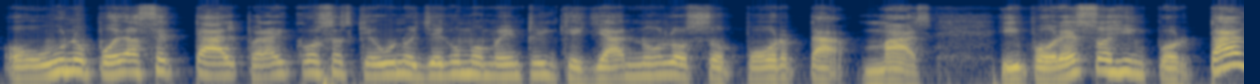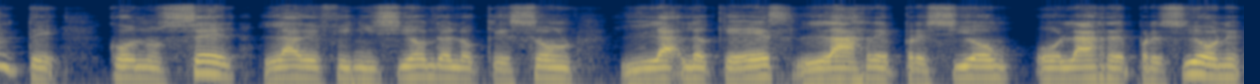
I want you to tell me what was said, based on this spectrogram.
o uno puede aceptar, pero hay cosas que uno llega un momento en que ya no lo soporta más. Y por eso es importante conocer la definición de lo que son lo que es la represión o las represiones,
